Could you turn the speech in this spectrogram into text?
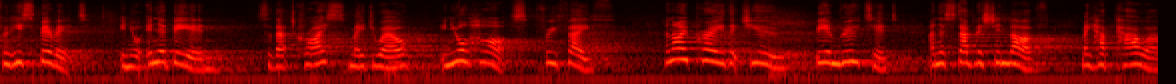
through his Spirit in your inner being, so that Christ may dwell in your hearts through faith. And I pray that you, being rooted and established in love, may have power,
